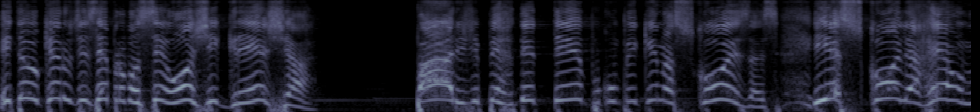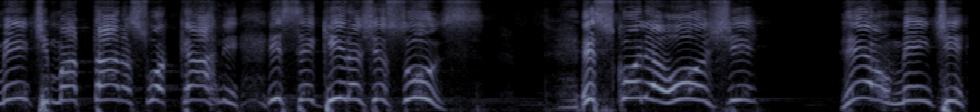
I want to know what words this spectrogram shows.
Então eu quero dizer para você hoje, igreja, Pare de perder tempo com pequenas coisas e escolha realmente matar a sua carne e seguir a Jesus. Escolha hoje realmente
